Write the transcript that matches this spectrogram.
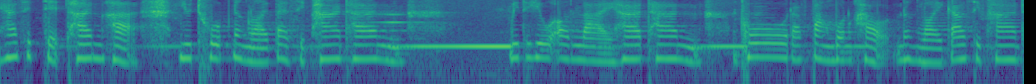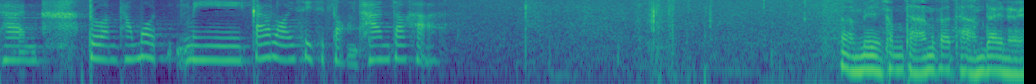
557 ท่านค่ะ YouTube 185 ท่าน วิทยุออนไลน์ห้าท่าน ผู้รับฟังบนเขาหนึ่งร้อยเก้าสิบห้าท่าน รวมทั้งหมดมีเก้าร้อยสี่สิบสองท่านเจ้าค่ะมีคำถามก็ถามได้เลย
